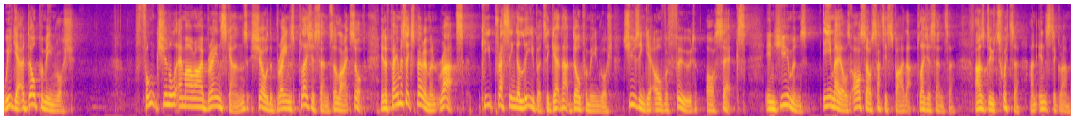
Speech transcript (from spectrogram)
we get a dopamine rush. Functional MRI brain scans show the brain's pleasure center lights up. In a famous experiment, rats keep pressing a lever to get that dopamine rush, choosing it over food or sex. In humans, emails also satisfy that pleasure center, as do Twitter and Instagram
